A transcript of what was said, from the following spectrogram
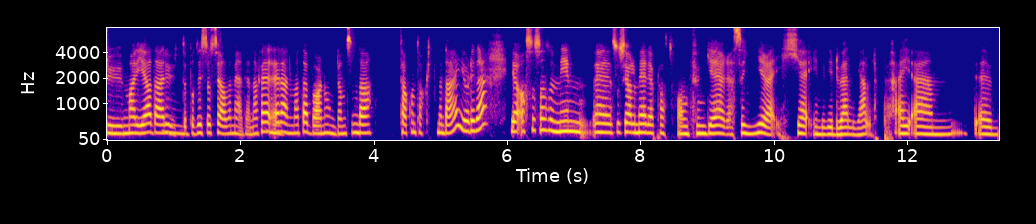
du, Maria, der Mm. ute på de sosiale mediene? For jeg, jeg Mm. regner med at det er barn og ungdom som da tar kontakt med deg, gjør de det? Ja, altså sånn som min eh, sosiale medieplattform fungerer, så gir jeg ikke individuell hjelp. Jeg eh,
